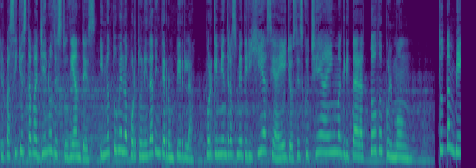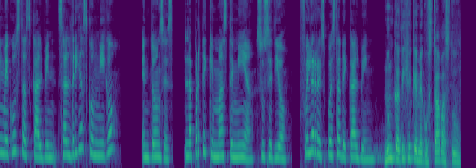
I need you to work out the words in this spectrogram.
El pasillo estaba lleno de estudiantes y no tuve la oportunidad de interrumpirla, porque mientras me dirigía hacia ellos escuché a Emma gritar a todo pulmón. Tú también me gustas, Calvin. ¿Saldrías conmigo? Entonces, la parte que más temía sucedió. Fue la respuesta de Calvin. Nunca dije que me gustabas tú.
